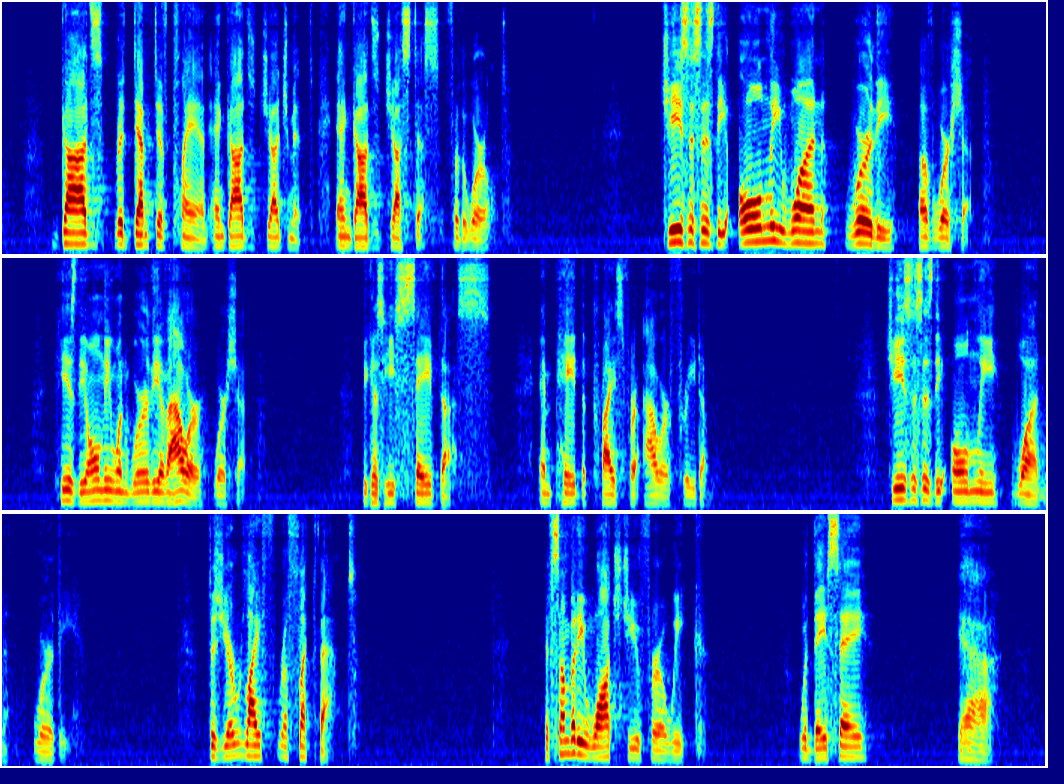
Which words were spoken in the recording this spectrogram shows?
God's redemptive plan and God's judgment and God's justice for the world. Jesus is the only one worthy of worship. He is the only one worthy of our worship because he saved us and paid the price for our freedom. Jesus is the only one worthy. Does your life reflect that? If somebody watched you for a week, would they say, Yeah,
